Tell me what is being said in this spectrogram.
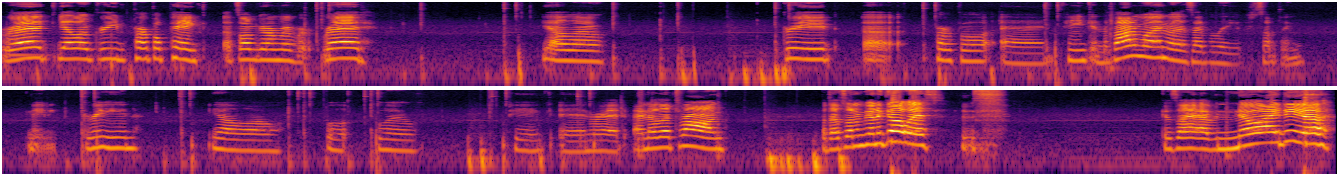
Red, yellow, green, purple, pink. That's all I'm gonna remember. Red, yellow, green, uh, purple, and pink. And the bottom one was, I believe, something maybe green, yellow, blue, blue pink, and red. I know that's wrong, but that's what I'm gonna go with. Because I have no idea.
